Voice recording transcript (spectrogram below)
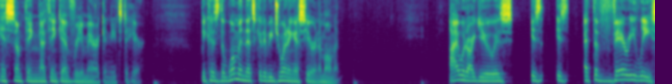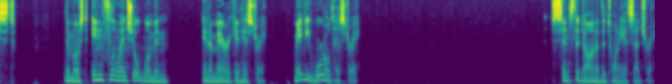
is something I think every American needs to hear because the woman that's going to be joining us here in a moment, I would argue is is is at the very least the most influential woman in American history, maybe world history, since the dawn of the 20th century.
